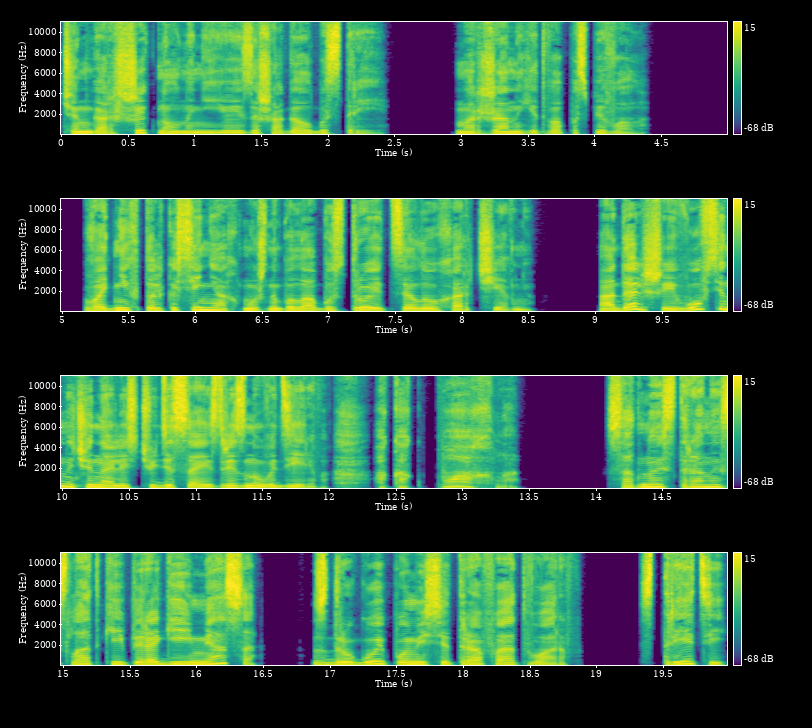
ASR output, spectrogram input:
Чангар шикнул на нее и зашагал быстрее. Маржана едва поспевала. В одних только синях можно было обустроить целую харчевню, а дальше и вовсе начинались чудеса из резного дерева. А как пахло! С одной стороны сладкие пироги и мясо, с другой — помеси трав и отваров, с третьей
